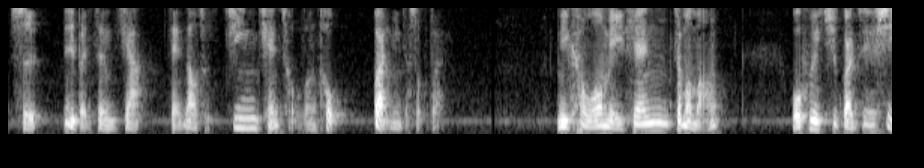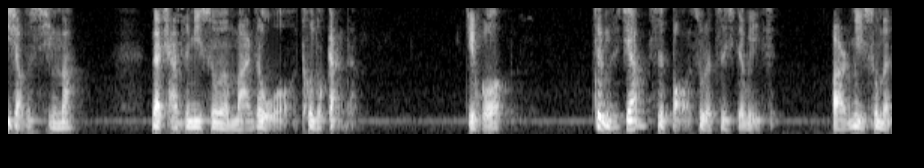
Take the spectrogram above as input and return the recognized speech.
是日本政治家在闹出金钱丑闻后惯用的手段。你看我每天这么忙，我会去管这些细小的事情吗？那全是秘书们瞒着我偷偷干的。结果，政治家是保住了自己的位置，而秘书们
